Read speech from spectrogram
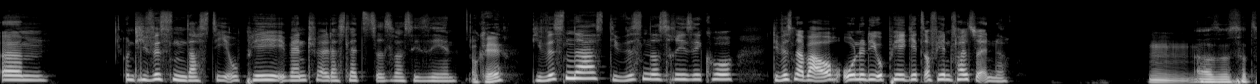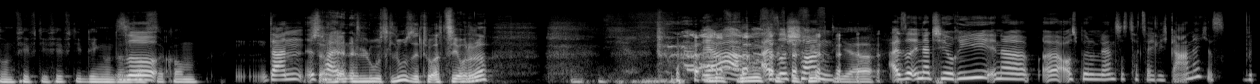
Ähm, und die wissen, dass die OP eventuell das Letzte ist, was sie sehen. Okay. Die wissen das, die wissen das Risiko, die wissen aber auch, ohne die OP geht's auf jeden Fall zu Ende. Hm. Also es hat so ein 50-50-Ding und dann So. sagst du, komm. Dann ist ist ja halt, eine Lose-Lose-Situation, oder? ja, also 50-50, schon. Ja. Also in der Theorie, in der äh, Ausbildung lernst du es tatsächlich gar nicht. Es wird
